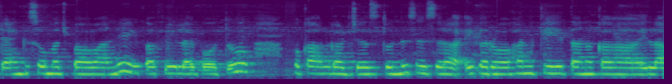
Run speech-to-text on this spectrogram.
థ్యాంక్ యూ సో మచ్ బావా అని ఇక ఫీల్ అయిపోతూ కాల్ కట్ చేస్తుంది శిశిర ఇక రోహన్కి తనకు ఇలా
